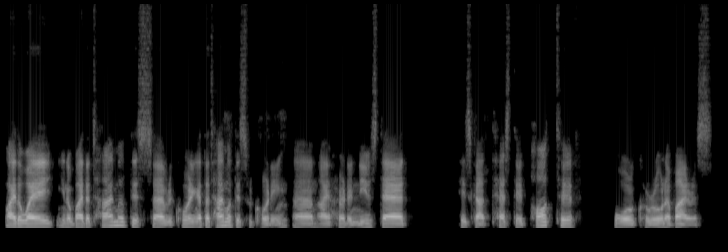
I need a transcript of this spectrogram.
by the way, you know, by the time of this uh, recording, at the time of this recording, um, I heard a news that he's got tested positive for coronavirus.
